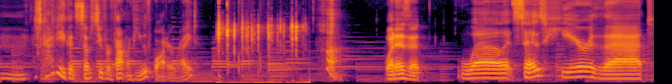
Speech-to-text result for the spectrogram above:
Hmm, there's gotta be a good substitute for Fountain of Youth water, right? Huh. What is it? Well, it says here that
